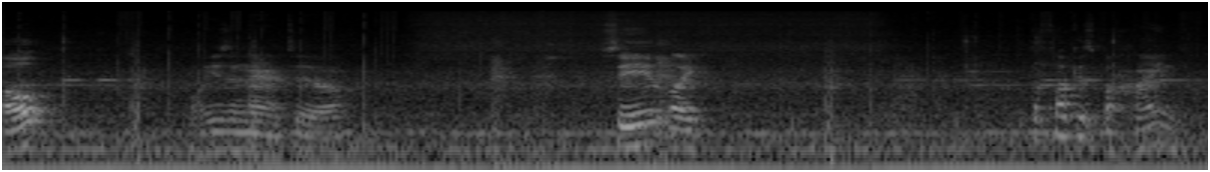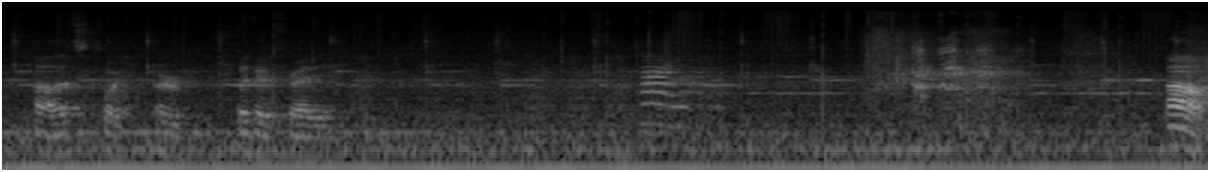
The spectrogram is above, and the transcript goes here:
Oh. Well, he's in there, too. See, like... What the fuck is behind... Oh, that's Tor... or Withered Freddy. Oh.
